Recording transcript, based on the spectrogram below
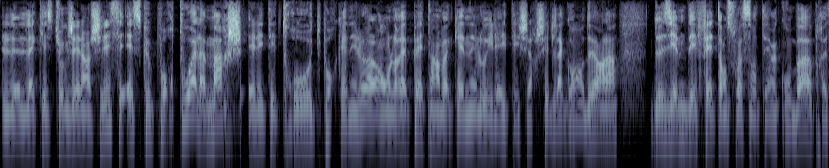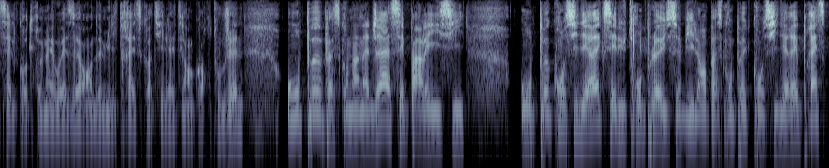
la, question que j'allais enchaîner, c'est est-ce que pour toi, la marche, elle était trop haute pour Canelo? Alors, on le répète, hein, Canelo, il a été chercher de la grandeur, là. Deuxième défaite en 61 combats, après celle contre Mayweather en 2013, quand il était encore tout jeune. On peut, parce qu'on en a déjà assez parlé ici, on peut considérer que c'est du trompe-l'œil, ce bilan, parce qu'on peut considérer presque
